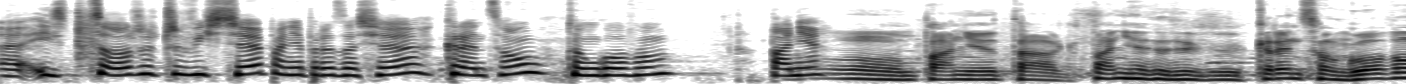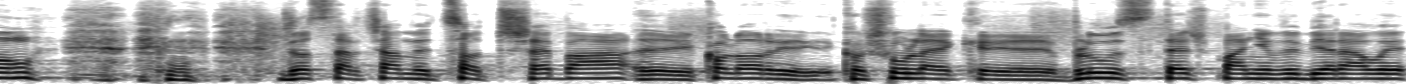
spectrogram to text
E, I co, rzeczywiście, panie prezesie, kręcą tą głową? Panie? O, panie, tak, panie kręcą głową. Dostarczamy co trzeba. Y, Kolory koszulek, y, bluz też panie wybierały,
